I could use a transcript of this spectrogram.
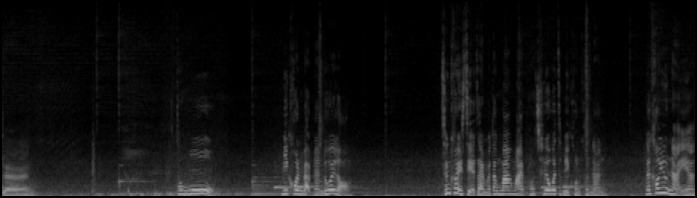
แจง เต้าหู้มีคนแบบนั้นด้วยเหรอ ฉันเคยเสียใจมาตั้งมากมาย เพราะเชื่อว่าจะมีคนคนนั้น แล้วเขาอยู่ไหนอะ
